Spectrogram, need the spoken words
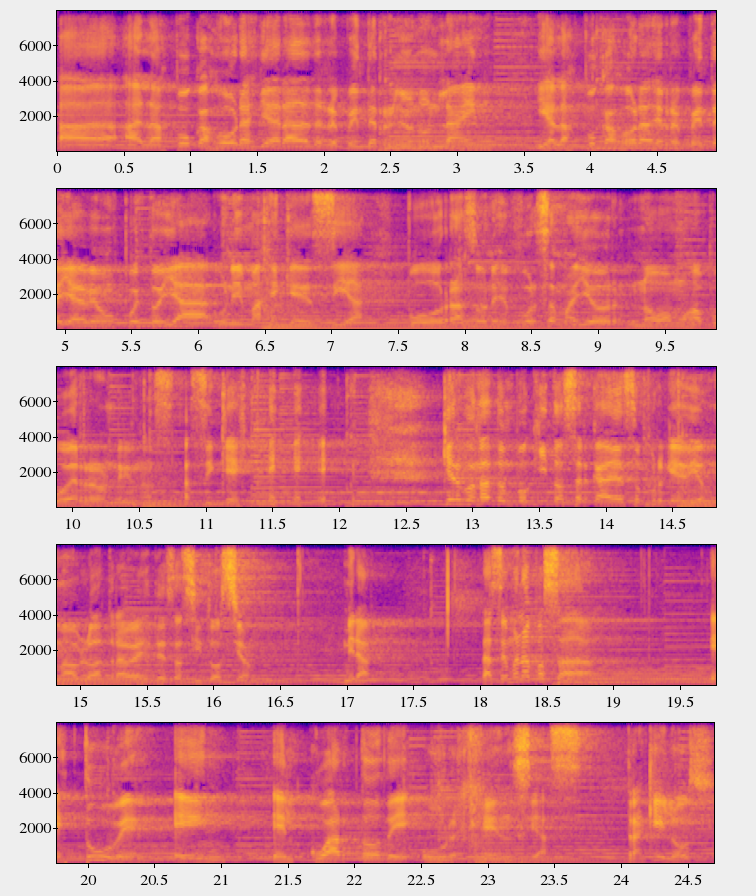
a, a, las pocas horas ya era de repente reunión online y a las pocas horas de repente ya habíamos puesto ya una imagen que decía por razones de fuerza mayor no vamos a poder reunirnos. Así que quiero contarte un poquito acerca de eso porque Dios me habló a través de esa situación. Mira, la semana pasada estuve en el cuarto de urgencias. Tranquilos,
